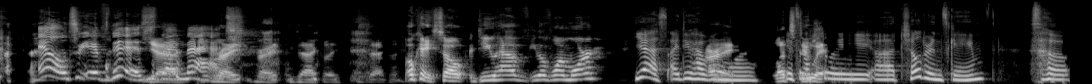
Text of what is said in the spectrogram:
Else, if this, Yeah, then that. Right, right, exactly, exactly. Okay, so do you have you have one more? yes, I do have All one right, more. Let's it's do it. actually a children's game. So,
